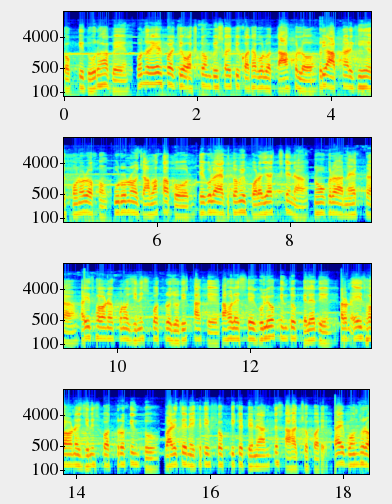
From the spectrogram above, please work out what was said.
শক্তি দূর হবে। বন্ধুরা, এরপর যে অষ্টম বিষয়টি কথা বলব তা হলো যদি আপনার গৃহে কোনো রকম পুরনো জামা কাপড় যেগুলো একদমই পরা যাচ্ছে না, নোংরা, ন্যাকড়া এই ধরনের কোনো জিনিসপত্র যদি থাকে, তাহলে সেগুলিও কিন্তু ফেলে দিন। কারণ এই ধরনের জিনিসপত্র কিন্তু বাড়িতে নেগেটিভ শক্তিকে টেনে আনতে সাহায্য করে। তাই বন্ধুরা,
